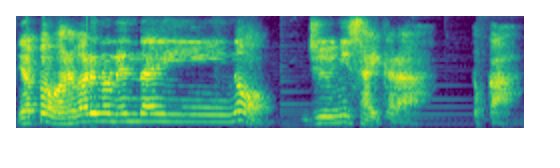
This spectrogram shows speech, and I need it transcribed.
やっぱ我々の年代の12歳からとか、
